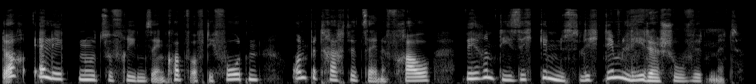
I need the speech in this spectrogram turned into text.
Doch er legt nur zufrieden seinen Kopf auf die Pfoten und betrachtet seine Frau, während die sich genüsslich dem Lederschuh widmet.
